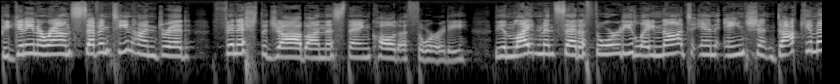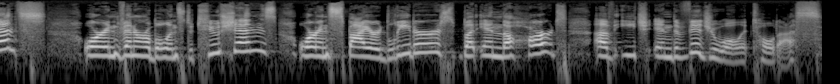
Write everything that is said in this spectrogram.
beginning around 1700, finished the job on this thing called authority. The Enlightenment said authority lay not in ancient documents or in venerable institutions or inspired leaders, but in the heart of each individual, it told us.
